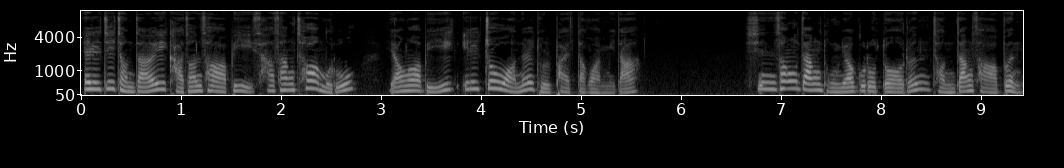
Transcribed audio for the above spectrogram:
LG전자의 가전사업이 사상 처음으로 영업이익 1조 원을 돌파했다고 합니다. 신성장 동력으로 떠오른 전장사업은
